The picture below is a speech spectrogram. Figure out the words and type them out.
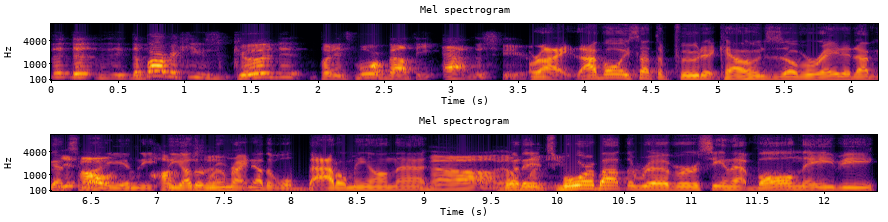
the, the, the, barbecue's good, but it's more about the atmosphere. Right. I've always thought the food at Calhoun's is overrated. I've got somebody oh, in the, the other room right now that will battle me on that. No, but it's you. more about the river, seeing that Vol Navy,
